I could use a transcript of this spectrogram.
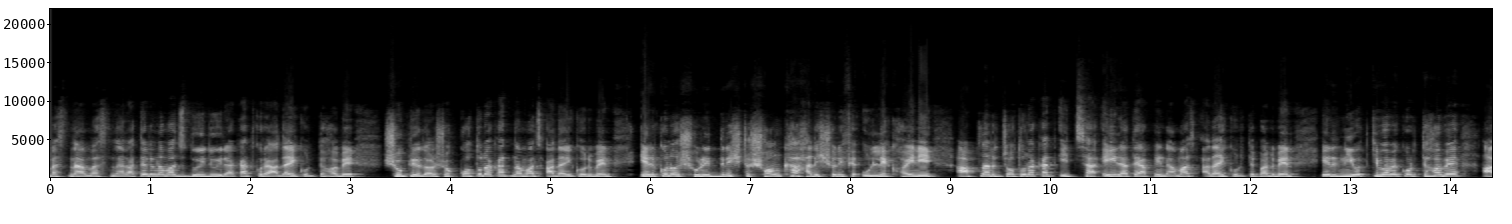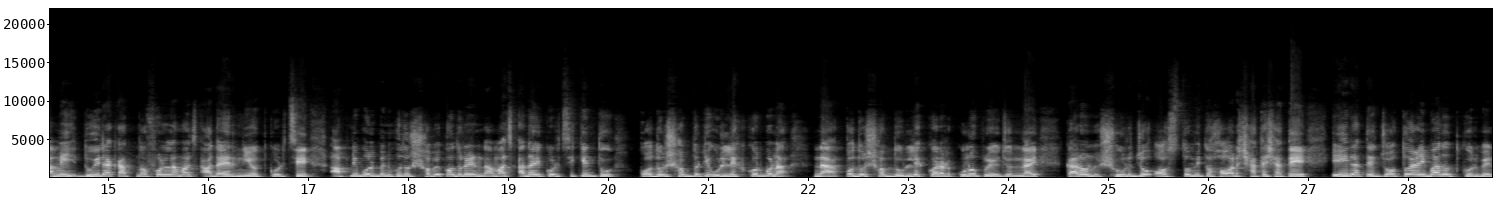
মাসনা মাসনা, রাতের নামাজ দুই দুই রাকাত করে আদায় করতে হবে। সুপ্রিয় দর্শক কত রাকাত নামাজ আদায় করবেন? এর কোনো সুনির্দিষ্ট সংখ্যা হাদিস শরীফে উল্লেখ হয়নি। আপনার যত রাকাত ইচ্ছা এই রাতে আপনি নামাজ আদায় করতে পারবেন। এর নিয়ত কীভাবে করতে হবে? আমি দুই রাকাত নফল নামাজ আদায়ের নিয়ত করছি। আপনি বলবেন, হুজুর, সবে কদরের নামাজ আদায় করছি, কিন্তু কদর শব্দটি উল্লেখ করব না? না, কদর শব্দ উল্লেখ করার কোনো প্রয়োজন নাই। কারণ সূর্য অস্তমিত হওয়ার সাথে সাথে এই রাতে যত ইবাদত করবেন,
